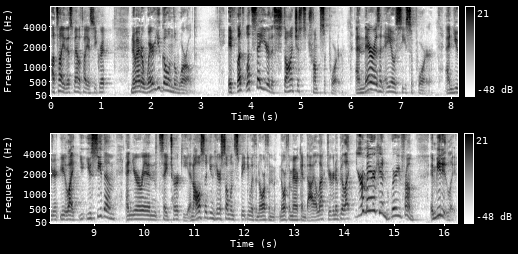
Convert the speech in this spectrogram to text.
I'll tell you this, man, I'll tell you a secret. No matter where you go in the world, if let's let's say you're the staunchest Trump supporter and there is an AOC supporter and you you like you, you, see them and you're in say Turkey and all of a sudden you hear someone speaking with a North North American dialect you're going to be like you're American where are you from? Immediately.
